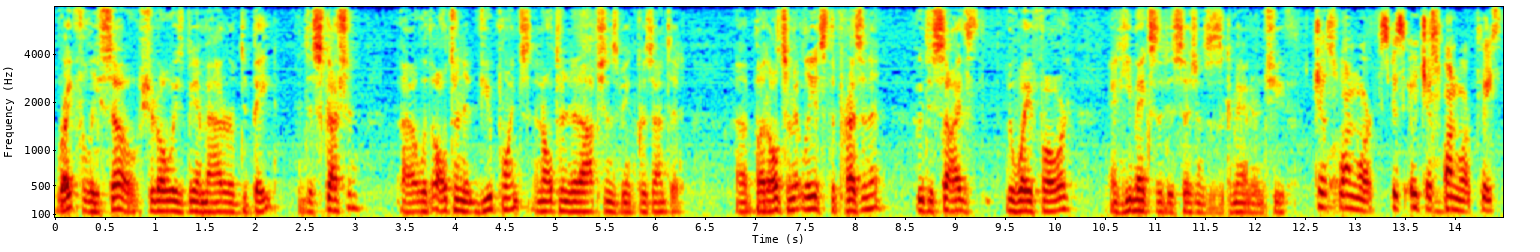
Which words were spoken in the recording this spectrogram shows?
rightfully so, should always be a matter of debate and discussion uh, with alternate viewpoints and alternate options being presented. Uh, But ultimately, it's the president who decides the way forward, and he makes the decisions as the commander-in-chief. Just one more, uh, just one more, please.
